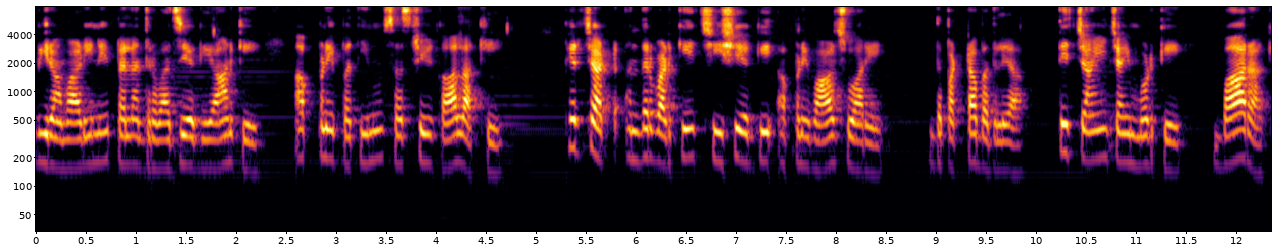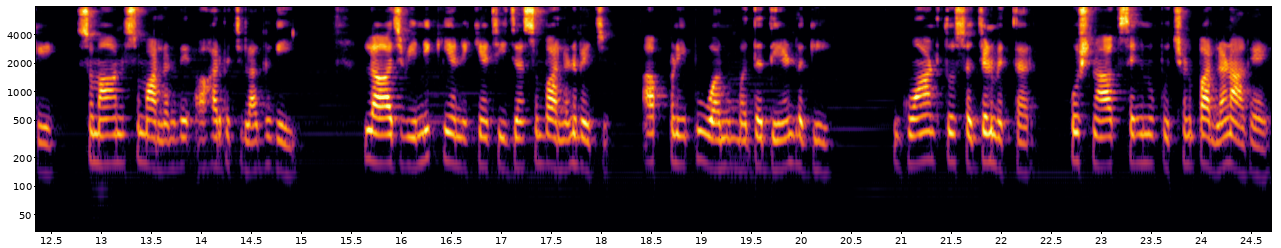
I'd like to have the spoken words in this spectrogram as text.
ਵੀਰਾਂ ਵਾਲੀ ਨੇ ਪਹਿਲਾਂ ਦਰਵਾਜ਼ੇ ਅੱਗੇ ਆਣ ਕੇ ਆਪਣੇ ਪਤੀ ਨੂੰ ਸਤਿ ਸ੍ਰੀ ਅਕਾਲ ਆਖੀ। ਫਿਰ ਝੱਟ ਅੰਦਰ ਵੜ ਕੇ ਸ਼ੀਸ਼ੇ ਅੱਗੇ ਆਪਣੇ ਵਾਲ ਸਵਾਰੇ ਦੁਪੱਟਾ ਬਦਲਿਆ ਤੇ ਚਾਈ ਚਾਈ ਮੁੜ ਕੇ ਬਾਹਰ ਆ ਕੇ ਸਮਾਨ ਸੰਭਾਲਣ ਦੇ ਆਹਰ ਵਿੱਚ ਲੱਗ ਗਈ। ਲਾਜ ਵੀ ਨਿੱਕੀਆਂ ਨਿੱਕੀਆਂ ਚੀਜ਼ਾਂ ਸੰਭਾਲਣ ਵਿੱਚ ਆਪਣੀ ਭੂਆ ਨੂੰ ਮਦਦ ਦੇਣ ਲੱਗੀ। ਗਵਾਂਢ ਤੋਂ ਸੱਜਣ ਮਿੱਤਰ ਹੁਸ਼ਨਾਕ ਸਿੰਘ ਨੂੰ ਪੁੱਛਣ ਭਾਲਣ ਆ ਗਏ।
